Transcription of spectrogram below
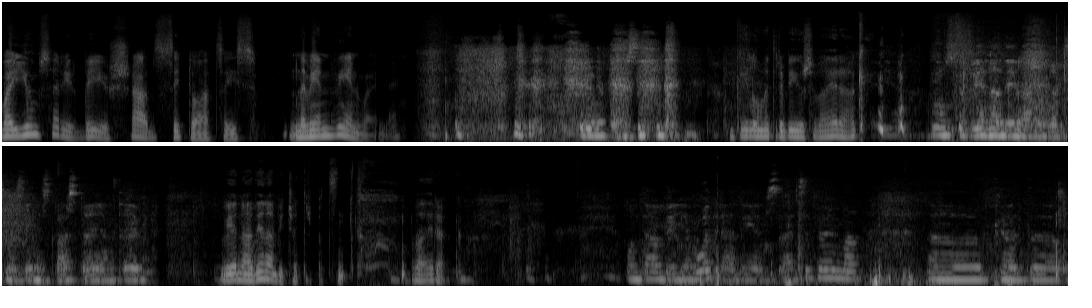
vai jums arī ir bijušas šādas situācijas? Nevienu vienu vai ne? Kilometri bijuši vairāk. Mums, kad vienā dienā, man liekas, mēs pārspējām tevi. Vienā dienā bija 14. vairāk. Un tā bija jau otrā dienas aizceļojumā, uh, kad uh,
